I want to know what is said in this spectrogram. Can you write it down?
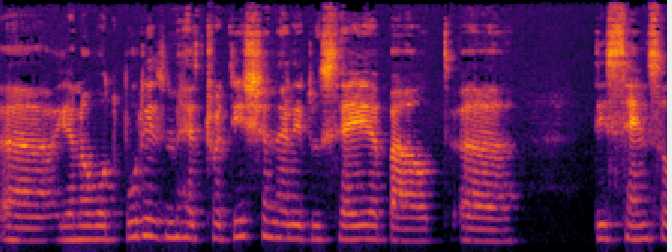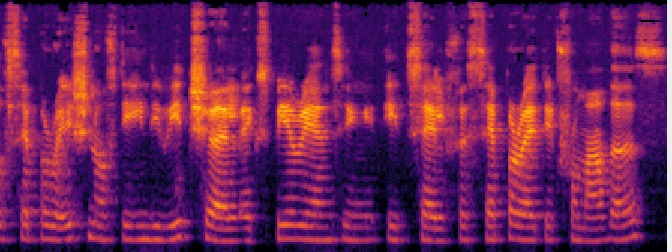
uh, you know, what Buddhism has traditionally to say about uh, this sense of separation of the individual experiencing itself as separated from others,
